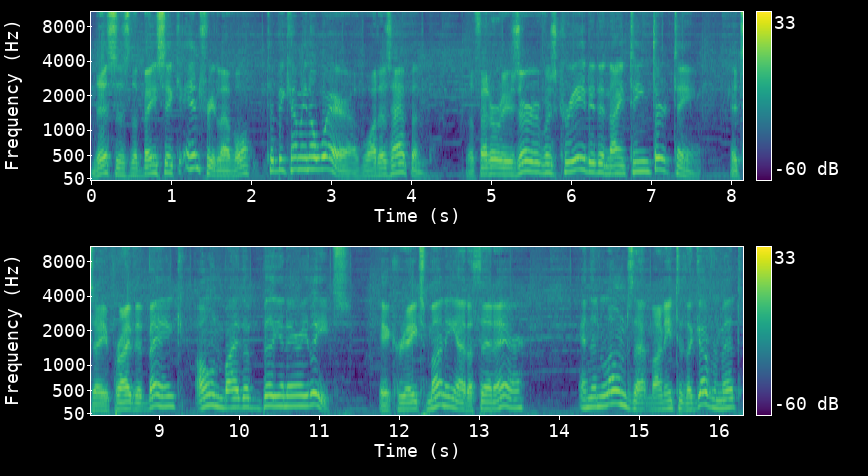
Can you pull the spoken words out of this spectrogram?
this is the basic entry level to becoming aware of what has happened. The Federal Reserve was created in 1913. It's a private bank owned by the billionaire elites. It creates money out of thin air and then loans that money to the government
